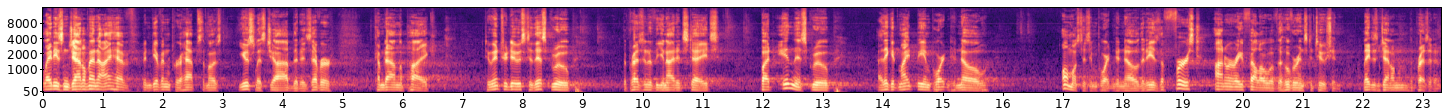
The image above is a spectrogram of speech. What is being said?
Ladies and gentlemen, I have been given perhaps the most useless job that has ever come down the pike to introduce to this group the President of the United States. But in this group, I think it might be important to know, almost as important to know, that he is the first honorary fellow of the Hoover Institution. Ladies and gentlemen, the President.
